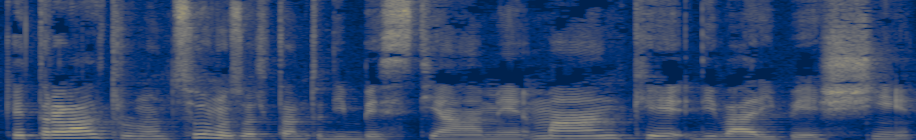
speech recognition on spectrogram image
che tra l'altro non sono soltanto di bestiame, ma anche di vari pesci.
